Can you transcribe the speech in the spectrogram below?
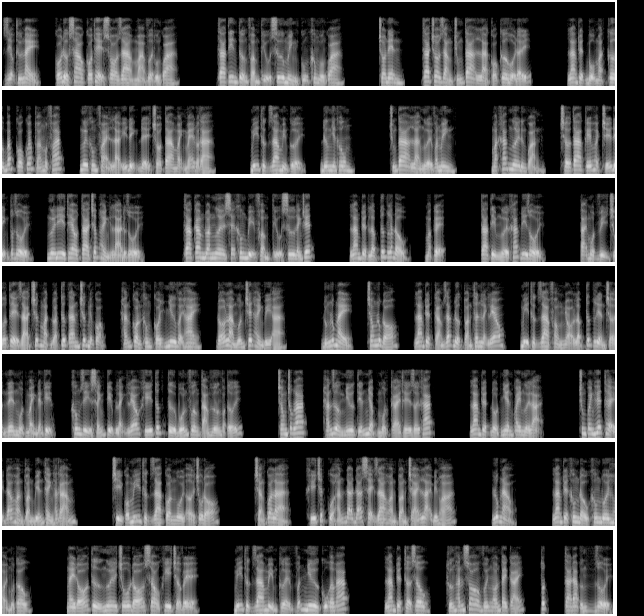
Rượu thứ này, có được sao có thể so ra mà vượt uống qua. Ta tin tưởng phẩm tiểu sư mình cũng không uống qua. Cho nên, ta cho rằng chúng ta là có cơ hội đấy. Lam Tuyệt bộ mặt cơ bắp có quét thoáng một phát, ngươi không phải là ý định để cho ta mạnh mẽ đoạt ta. Mỹ thực ra mỉm cười, đương nhiên không. Chúng ta là người văn minh. Mặt khác ngươi đừng quản, chờ ta kế hoạch chế định tốt rồi, ngươi đi theo ta chấp hành là được rồi. Ta cam đoan ngươi sẽ không bị phẩm tiểu sư đánh chết. Lam Tuyệt lập tức lắc đầu, mặc kệ, ta tìm người khác đi rồi. Tại một vị chúa tể giả trước mặt đoạt thức ăn trước miệng cọp, hắn còn không có như vậy hay, đó là muốn chết hành vi a. Đúng lúc này, trong lúc đó, Lam Tuyệt cảm giác được toàn thân lạnh lẽo, mỹ thực ra phòng nhỏ lập tức liền trở nên một mảnh đen kịt, không gì sánh kịp lạnh lẽo khí tức từ bốn phương tám hướng vào tới. Trong chốc lát, hắn dường như tiến nhập một cái thế giới khác. Lam Tuyệt đột nhiên quay người lại. Trung quanh hết thể đã hoàn toàn biến thành hắc ám. Chỉ có Mỹ thực ra còn ngồi ở chỗ đó. Chẳng qua là, khí chất của hắn đã đã xảy ra hoàn toàn trái lại biến hóa. Lúc nào? Lam Tuyệt không đầu không đuôi hỏi một câu. Ngày đó từ ngươi chỗ đó sau khi trở về. Mỹ thực ra mỉm cười vẫn như cũ ấm áp. Lam Tuyệt thở sâu, hướng hắn so với ngón tay cái, "Tốt, ta đáp ứng rồi."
